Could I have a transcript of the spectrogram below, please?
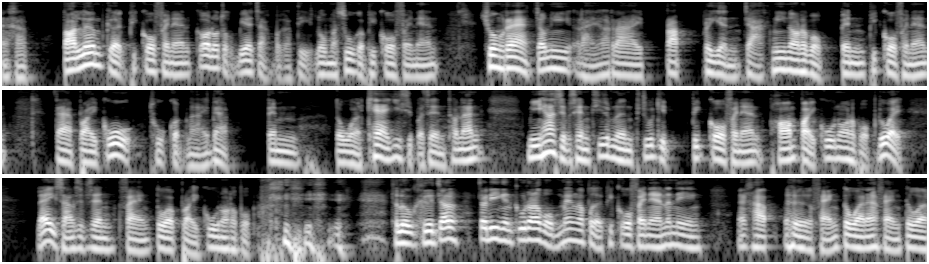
นะครับ ตอนเริ่มเกิดพิโกไฟแนนซ์ก็ลดดอกเบี้ยจากปกติ ลงมาสู้กับพิโกไฟแนนซ์ช่วงแรกเจ้าหนี้หลายรายปรับเปลี่ยนจากหนี้นอกระบบเป็นพิโกไฟแนนซ์แต่ปล่อยกู้ถูกกฎหมายแบบเต็มตัวแค่ 20%เท่านั้นมี 50%ที่ดำเนินธุรกิจพิโกไฟแนนซ์พร้อมปล่อยกู้นอกระบบด้วย และอีก 30%แฝงตัวปล่อยกู้นอกระบบ สรุปคือเจ้าเจ้าหนี้เงินกู้นอกระบบแม่งมาเปิดพิโกไฟแนนซ์นั่นเองนะครับเออแฝงตัวนะแฝงตัว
